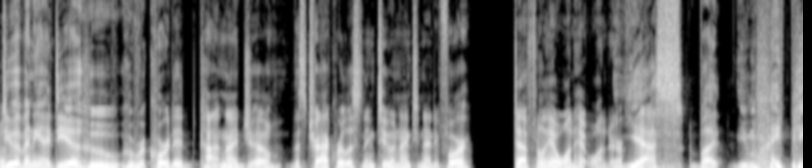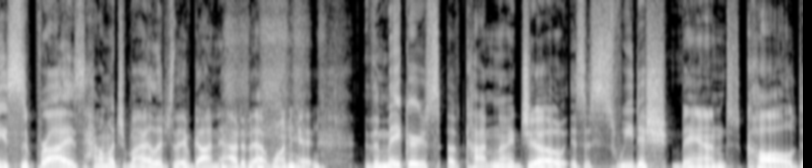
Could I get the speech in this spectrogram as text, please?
Do you have any idea who who recorded Cotton Eye Joe, this track we're listening to in 1994? definitely a one hit wonder. Yes, but you might be surprised how much mileage they've gotten out of that one hit. The makers of Cotton Eye Joe is a Swedish band called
